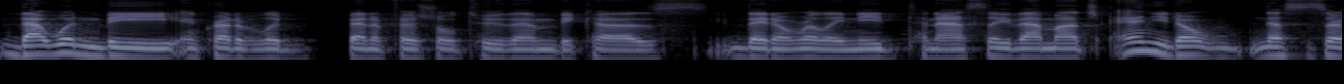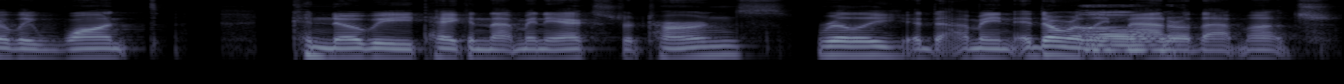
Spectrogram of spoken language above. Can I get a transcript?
that wouldn't be incredibly beneficial to them because they don't really need tenacity that much, and you don't necessarily want Kenobi taking that many extra turns. Really, it, I mean, it don't really Oh. matter that much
